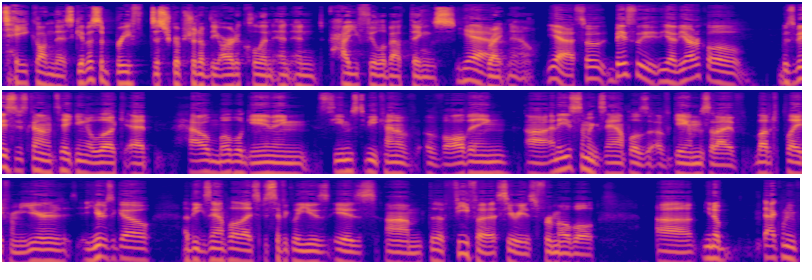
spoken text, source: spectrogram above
take on this. Give us a brief description of the article and and, and how you feel about things yeah. right now. Yeah. So basically, yeah, the article was basically just kind of taking a look at how mobile gaming seems to be kind of evolving. Uh, and I use some examples of games that I've loved to play from years years ago. Uh, the example that I specifically use is um, the FIFA series for mobile. Uh, you know, back when we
